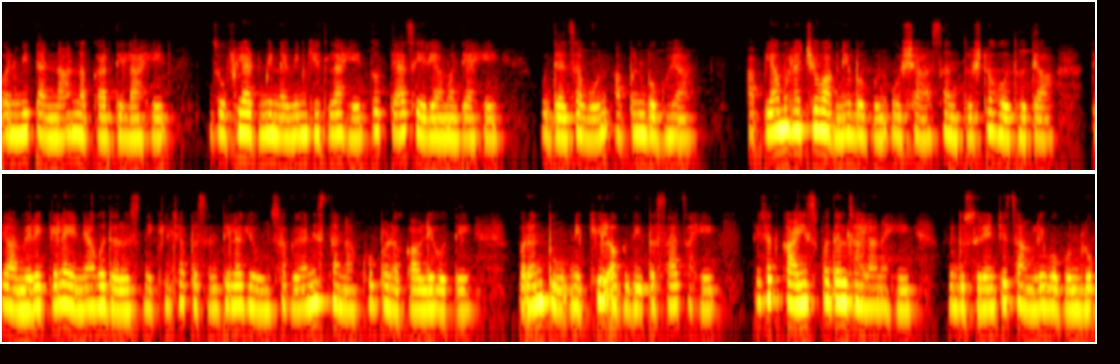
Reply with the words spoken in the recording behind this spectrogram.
पण मी त्यांना नकार दिला आहे. जो फ्लॅट मी नवीन घेतला आहे तो त्याच एरियामध्ये आहे. उद्या जाऊन आपण बघूया. आपल्या मुलाचे वागणे बघून उषा संतुष्ट होत होत्या. ते अमेरिकेला येण्याअगोदरच निखिलच्या पसंतीला घेऊन सगळ्यांनीच त्यांना खूप भडकावले होते. परंतु निखिल अगदी तसाच आहे. त्याच्यात काहीच बदल झाला नाही आणि दुसऱ्यांचे चांगले बघून लोक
